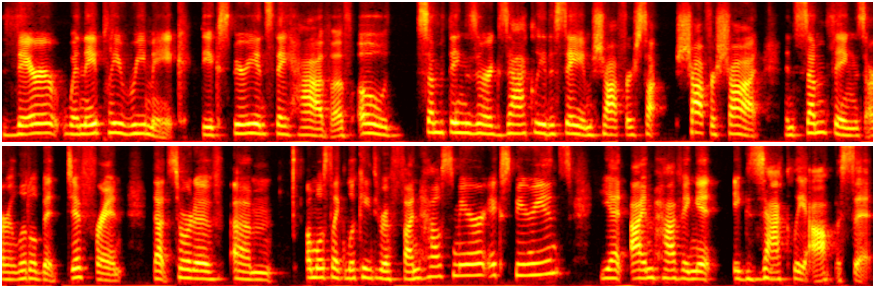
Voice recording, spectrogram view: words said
they're when they play remake, the experience they have of oh, some things are exactly the same shot for shot for shot, and some things are a little bit different. That sort of um, almost like looking through a funhouse mirror experience. Yet I'm having it exactly opposite.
